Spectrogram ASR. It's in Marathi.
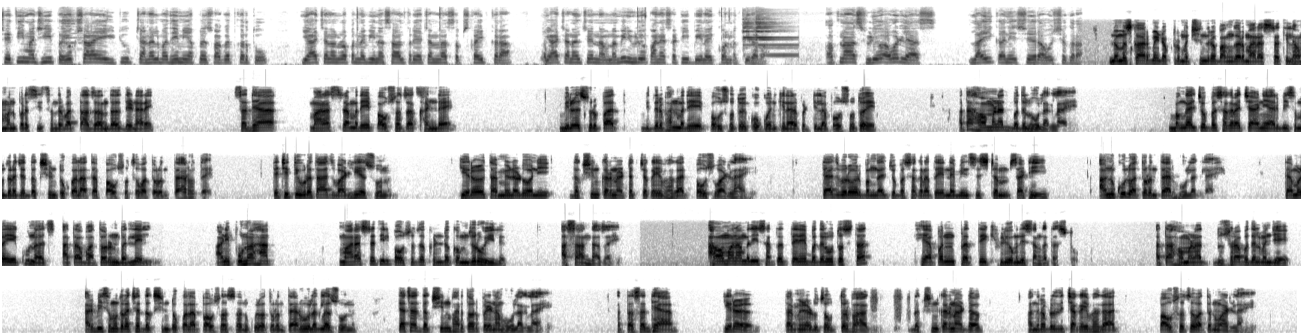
शेती माझी प्रयोगशाळा या यूट्यूब चॅनलमध्ये मी आपलं स्वागत करतो. या चॅनलवर आपण नवीन असाल तर या चॅनलला सबस्क्राईब करा. या चॅनलचे नवनवीन व्हिडिओ पाहण्यासाठी बेल आयकॉन नक्की दाबा. आपणास व्हिडिओ आवडल्यास लाईक आणि शेअर अवश्य करा. नमस्कार मी डॉक्टर मच्छिंद्र बांगर महाराष्ट्रातील हवामान परिस्थिती संदर्भात ताजा अंदाज देणार आहे. सध्या महाराष्ट्रामध्ये पावसाचा खंड आहे. विरळ स्वरूपात विदर्भांमध्ये पाऊस होतोय कोकण किनारपट्टीला पाऊस होतोय. आता हवामानात बदल होऊ लागला आहे. बंगालच्या उपसागराच्या आणि अरबी समुद्राच्या दक्षिण टोकाला आता पावसाचं वातावरण तयार होत आहे. त्याची तीव्रता आज वाढली असून केरळ तामिळनाडू आणि दक्षिण कर्नाटकच्या काही भागात पाऊस वाढला आहे. त्याचबरोबर बंगालच्या उपसागरातही नवीन सिस्टमसाठी अनुकूल वातावरण तयार होऊ लागलं आहे. त्यामुळे एकूणच आता वातावरण बदलेल आणि पुन्हा हा महाराष्ट्रातील पावसाचा खंड कमजोर होईल. असा अंदाज आहे. हवामानामध्ये सातत्याने बदल होत असतात हे आपण प्रत्येक व्हिडिओमध्ये सांगत असतो. आता हवामानात दुसरा बदल म्हणजे अरबी समुद्राच्या दक्षिण टोकाला पावसाचं अनुकूल वातावरण तयार होऊ लागलं असून त्याचा दक्षिण भारतावर परिणाम होऊ लागला आहे. आता सध्या केरळ तामिळनाडूचा उत्तर भाग दक्षिण कर्नाटक आंध्र प्रदेशच्या काही भागात पावसाचं वातावरण वाढलं आहे.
